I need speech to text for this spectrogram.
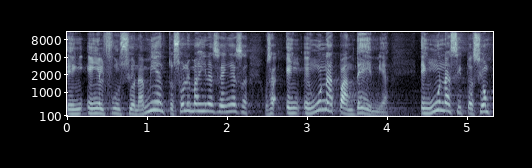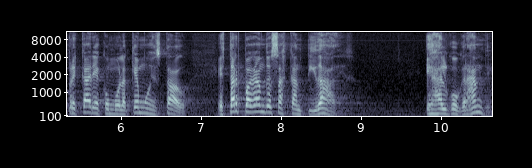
en, el funcionamiento, solo imagínense en esa, o sea, en, una pandemia, en una situación precaria como la que hemos estado, estar pagando esas cantidades es algo grande.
